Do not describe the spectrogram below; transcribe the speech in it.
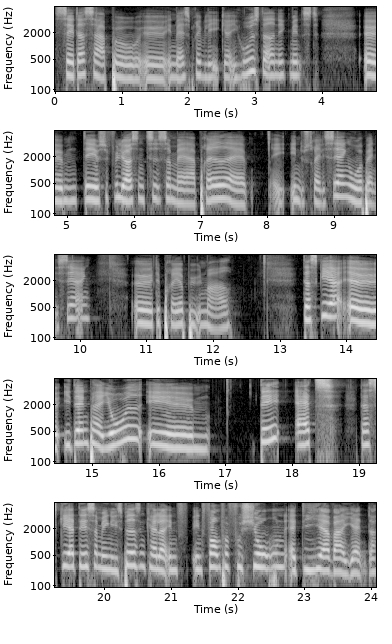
sætter sig på øh, en masse privilegier i hovedstaden ikke mindst. Øh, det er jo selvfølgelig også en tid, som er præget af industrialisering og urbanisering. Øh, det præger byen meget. Der sker øh, i den periode øh, det, at der sker det, som Inglis Pedersen kalder en, en form for fusion af de her varianter.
